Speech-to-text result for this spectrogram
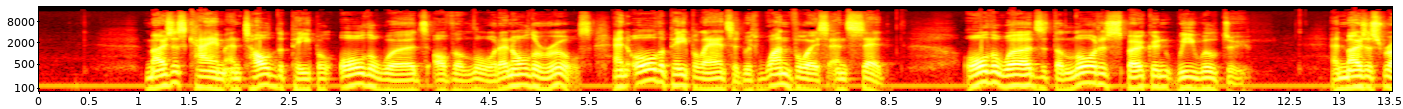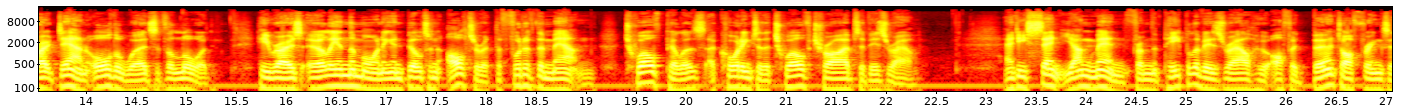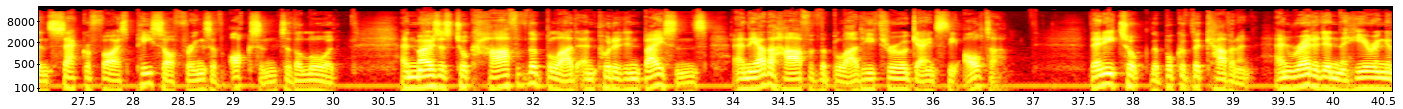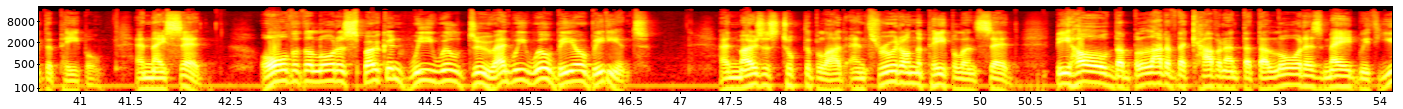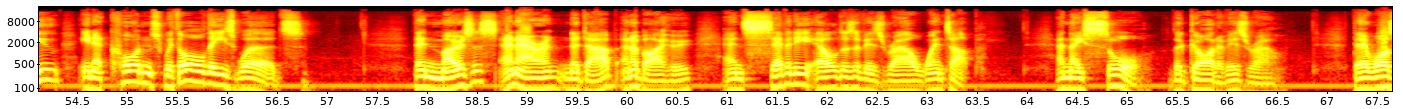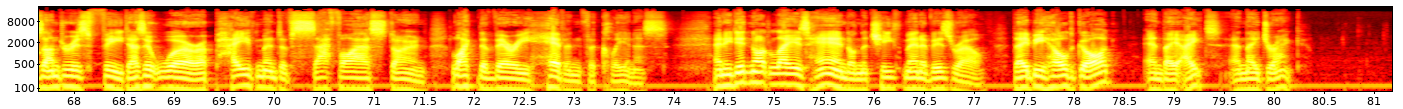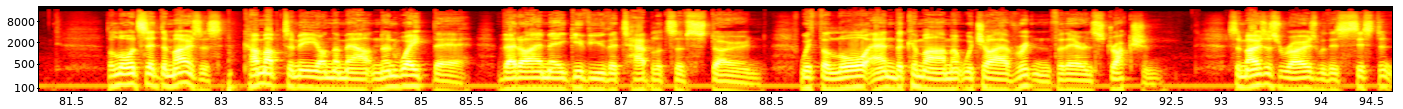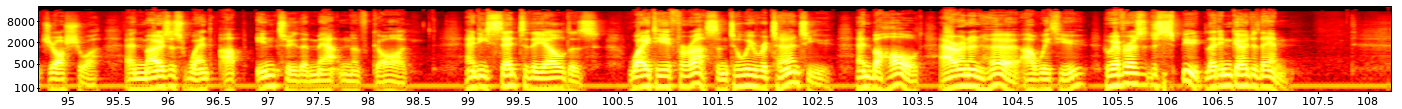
Moses came and told the people all the words of the Lord and all the rules, and all the people answered with one voice and said, All the words that the Lord has spoken we will do. And Moses wrote down all the words of the Lord. He rose early in the morning and built an altar at the foot of the mountain, twelve pillars according to the twelve tribes of Israel. And he sent young men from the people of Israel who offered burnt offerings and sacrificed peace offerings of oxen to the Lord. And Moses took half of the blood and put it in basins, and the other half of the blood he threw against the altar. Then he took the book of the covenant and read it in the hearing of the people. And they said, All that the Lord has spoken, we will do, and we will be obedient. And Moses took the blood and threw it on the people and said, Behold the blood of the covenant that the Lord has made with you in accordance with all these words. Then Moses and Aaron, Nadab and Abihu, and seventy elders of Israel went up, and they saw the God of Israel. There was under his feet, as it were, a pavement of sapphire stone, like the very heaven for clearness. And he did not lay his hand on the chief men of Israel they beheld God, and they ate and they drank. The Lord said to Moses, Come up to me on the mountain and wait there, that I may give you the tablets of stone, with the law and the commandment which I have written for their instruction. So Moses rose with his assistant Joshua, and Moses went up into the mountain of God. And he said to the elders, Wait here for us until we return to you. And behold, Aaron and Hur are with you. Whoever has a dispute, let him go to them.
